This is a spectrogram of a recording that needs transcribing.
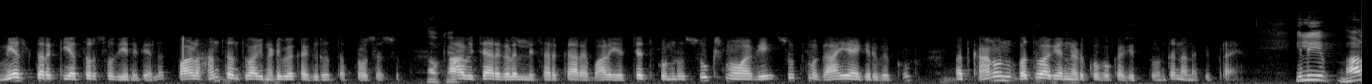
ಮೇಲ್ಸ್ತರಕ್ಕೆ ಎತ್ತರಿಸೋದು ಏನಿದೆಯಲ್ಲ ಬಹಳ ಹಂತ ಹಂತವಾಗಿ ನಡಿಬೇಕಾಗಿರುವಂತ ಪ್ರೋಸೆಸ್ ಆ ವಿಚಾರಗಳಲ್ಲಿ ಸರ್ಕಾರ ಬಹಳ ಎಚ್ಚೆತ್ತುಕೊಂಡು ಸೂಕ್ಷ್ಮವಾಗಿ ಸೂಕ್ಷ್ಮ ಸೂಕ್ಷ್ಮಗಾಹಿಯಾಗಿರ್ಬೇಕು. ಮತ್ ಕಾನೂನುಬದ್ಧವಾಗಿ ನಡ್ಕೋಬೇಕಾಗಿತ್ತು ಅಂತ ನನ್ನ ಅಭಿಪ್ರಾಯ. ಇಲ್ಲಿ ಬಹಳ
